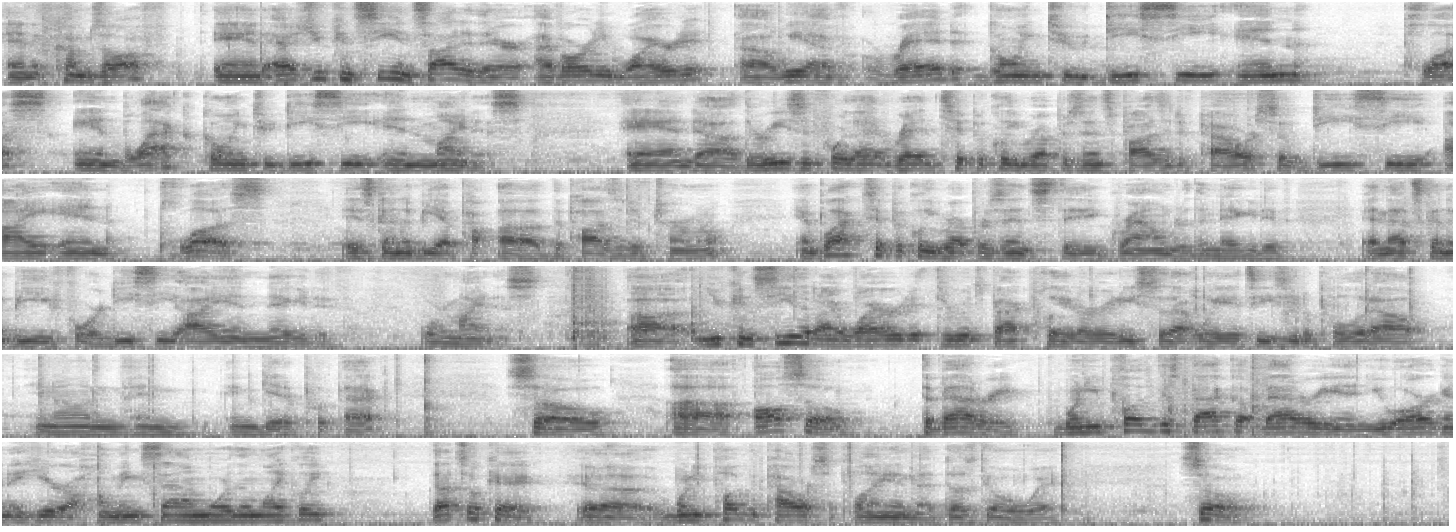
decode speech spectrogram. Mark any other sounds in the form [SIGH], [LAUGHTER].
and it comes off and as you can see inside of there, I've already wired it. Uh, we have red going to DCIN plus and black going to DCIN minus. And uh, the reason for that, red typically represents positive power, so DCIN plus is going to be a, uh, the positive terminal. And black typically represents the ground or the negative, and that's going to be for DCIN negative or minus. Uh, you can see that I wired it through its back plate already, so that way it's easy to pull it out you know, and, and, and get it put back. So uh, also the battery, when you plug this backup battery in, you are going to hear a humming sound more than likely. That's okay. Uh, when you plug the power supply in, that does go away. So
